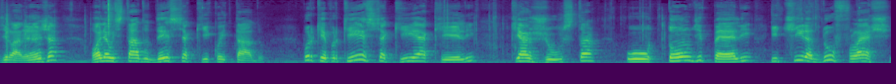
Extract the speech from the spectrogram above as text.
de laranja. Olha o estado deste aqui, coitado. Por quê? Porque este aqui é aquele que ajusta o tom de pele e tira do flash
